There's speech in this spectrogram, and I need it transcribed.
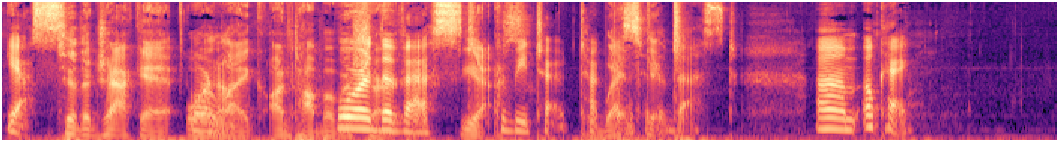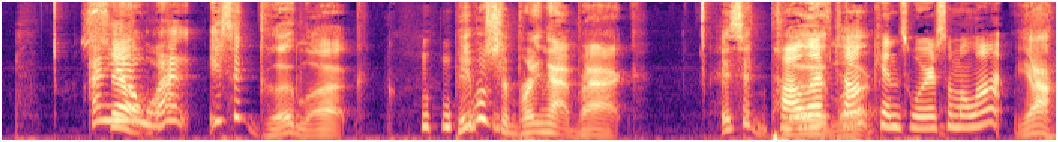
Yes. to the jacket or, Or like on top of or a shirt. the vest Yes. could be tu- tucked into the vest. Um, okay. And so you know what? It's a good look. People should bring that back. It's a Paul good F. look. Tompkins wears them a lot. Yeah.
